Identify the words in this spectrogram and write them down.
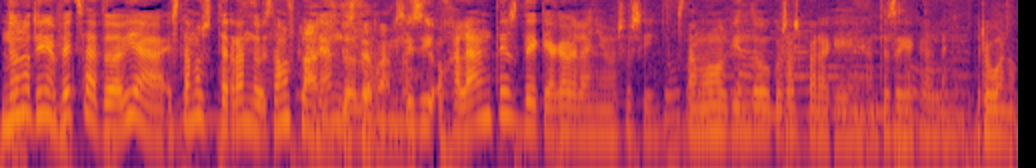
No, no tienen fecha todavía. Estamos cerrando, estamos planeando. Ah, sí, sí, ojalá antes de que acabe el año, eso sí. Estamos viendo cosas para que antes de que acabe el año. Pero bueno,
